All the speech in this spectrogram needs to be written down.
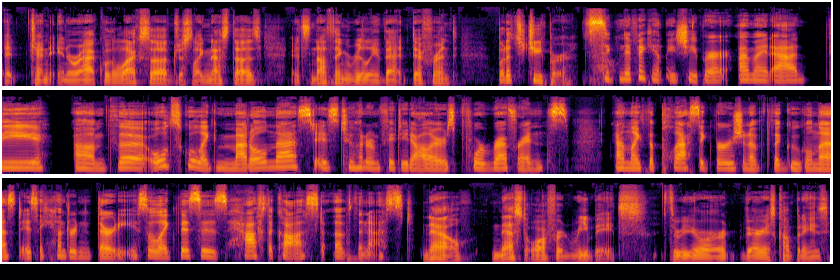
It can interact with Alexa just like Nest does. It's nothing really that different, but it's cheaper. Significantly cheaper, I might add. The um, the old school like metal Nest is two hundred and fifty dollars for reference, and like the plastic version of the Google Nest is one hundred and thirty. So like this is half the cost of the Nest. Now, Nest offered rebates through your various companies.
